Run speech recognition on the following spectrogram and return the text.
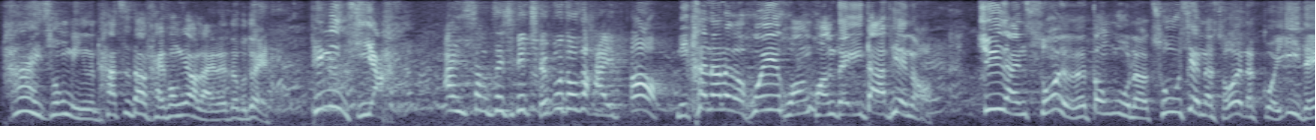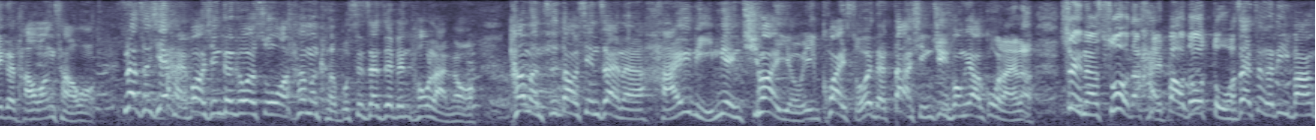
太聪明了，他知道台风要来了，对不对？拼命挤啊！岸上这些全部都是海豹，你看到那个灰黄黄的一大片哦。居然所有的动物呢，出现了所谓的诡异的一个逃亡潮哦。那这些海豹先跟各位说哦，他们可不是在这边偷懒哦，他们知道现在呢，海里面快有一块所谓的大型飓风要过来了，所以呢，所有的海豹都躲在这个地方，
